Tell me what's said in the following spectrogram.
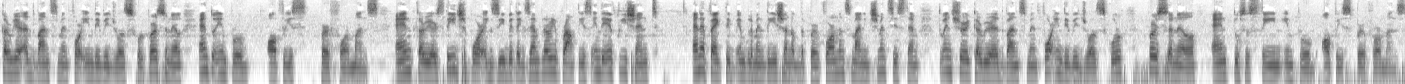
career advancement for individual school personnel and to improve office performance. And career stage 4 exhibit exemplary practice in the efficient and effective implementation of the performance management system to ensure career advancement for individual school personnel and to sustain improve office performance.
